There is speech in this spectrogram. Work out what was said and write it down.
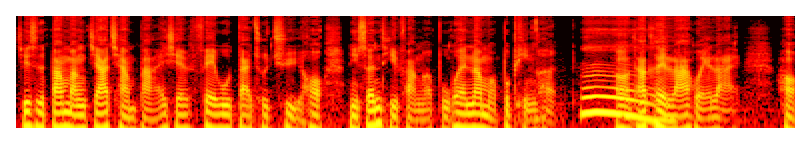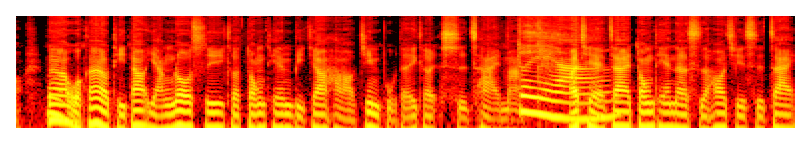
其实帮忙加强把一些废物带出去以后，你身体反而不会那么不平衡。嗯，哦，它可以拉回来。好、哦，那我刚刚有提到羊肉是一个冬天比较好进补的一个食材嘛？对呀、啊。而且在冬天的时候，其实在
